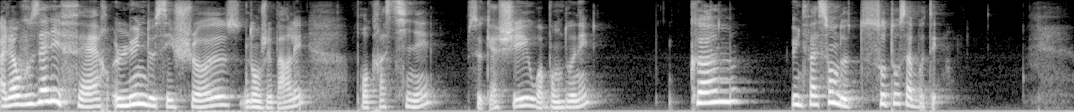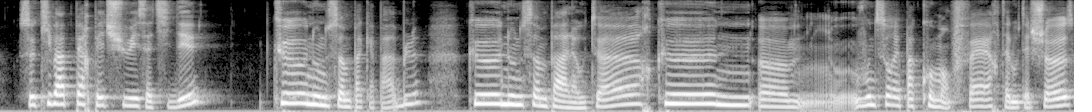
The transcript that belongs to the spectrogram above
Alors vous allez faire l'une de ces choses dont j'ai parlé procrastiner, se cacher ou abandonner, comme une façon de s'auto-saboter. Ce qui va perpétuer cette idée que nous ne sommes pas capables, que nous ne sommes pas à la hauteur, que euh, vous ne saurez pas comment faire telle ou telle chose,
